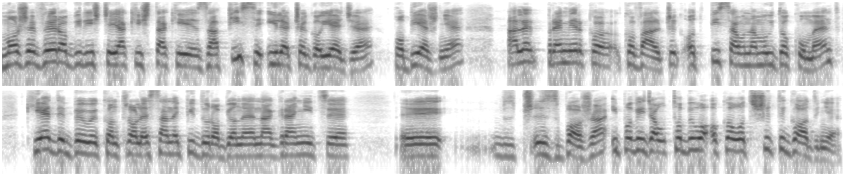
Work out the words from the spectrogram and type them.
Może wy robiliście jakieś takie zapisy, ile czego jedzie, pobieżnie, ale premier Ko- Kowalczyk odpisał na mój dokument, kiedy były kontrole sanepidu robione na granicy przy- zboża i powiedział, to było około trzy tygodnie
